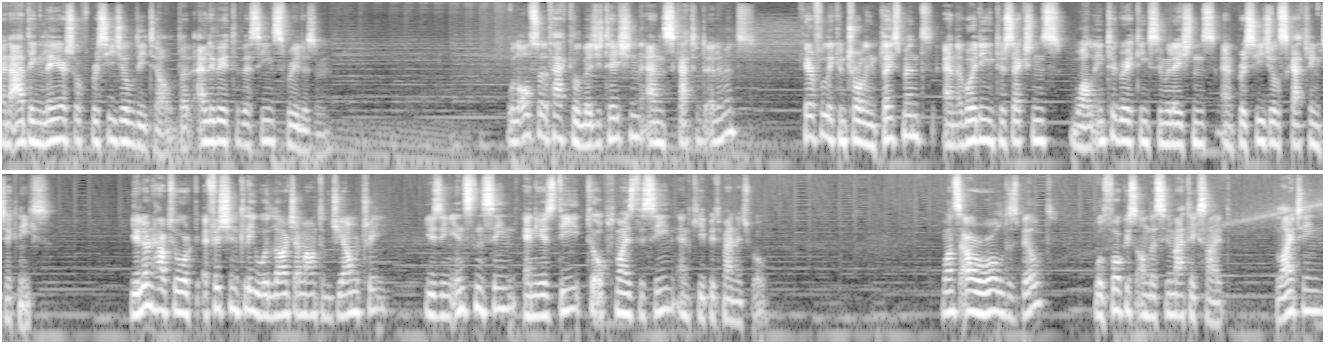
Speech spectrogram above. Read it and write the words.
and adding layers of procedural detail that elevate the scene's realism. We'll also tackle vegetation and scattered elements, carefully controlling placement and avoiding intersections while integrating simulations and procedural scattering techniques. You learn how to work efficiently with large amount of geometry, using instancing and USD to optimize the scene and keep it manageable. Once our world is built, we'll focus on the cinematic side, lighting,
